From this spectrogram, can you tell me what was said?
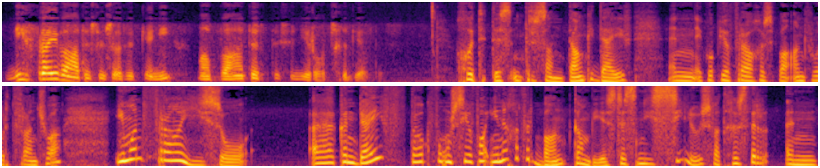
nie vrywater soos ons dit ken nie, maar water tussen die rotsgedeeltes. Goed, dis interessant. Dankie Dave en ek hoop jou vraag is beantwoord François. Iemand vra hierso, uh kan Dave dalk vir ons sê of daar enige verband kan wees tussen die silo's wat gister in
